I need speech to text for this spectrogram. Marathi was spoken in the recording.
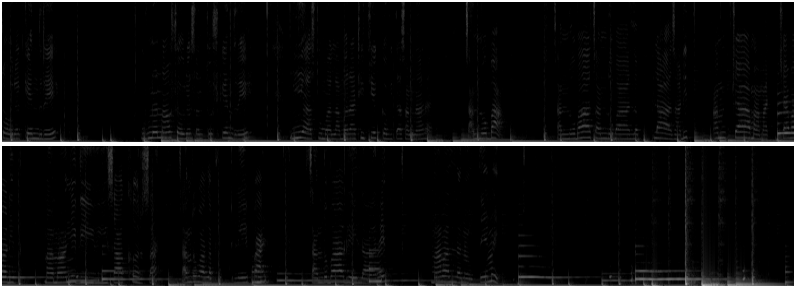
शौर्य केंद्रे. पूर्ण नाव शौर्य संतोष केंद्रे. मी आज तुम्हाला मराठीची एक कविता सांगणार आहे. चांदोबा. चांदोबा चांदोबा लपला झाडीत. आमच्या मामाच्या वाडीत. मामाने दिली साखर साय.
